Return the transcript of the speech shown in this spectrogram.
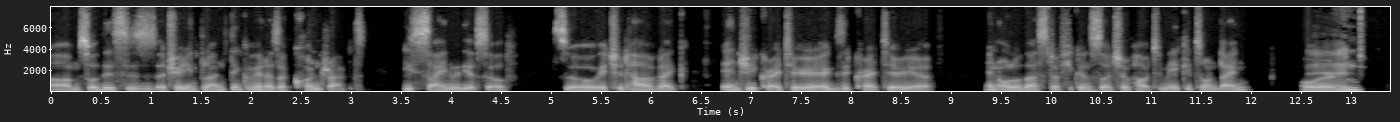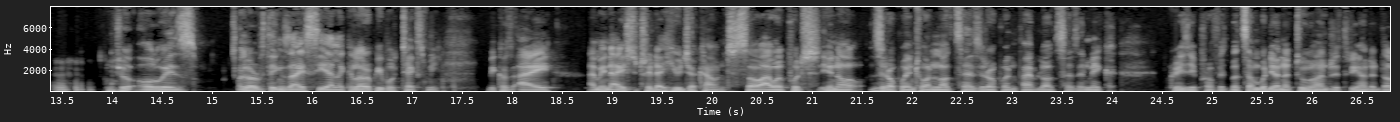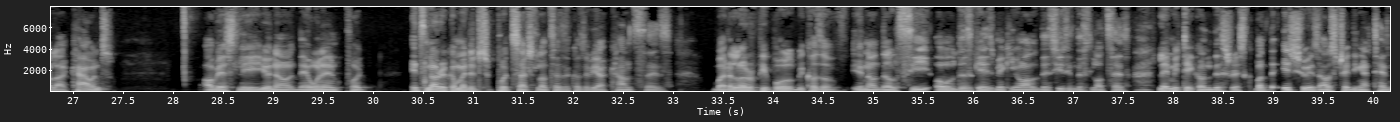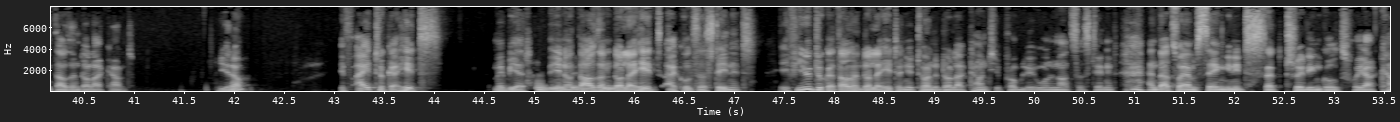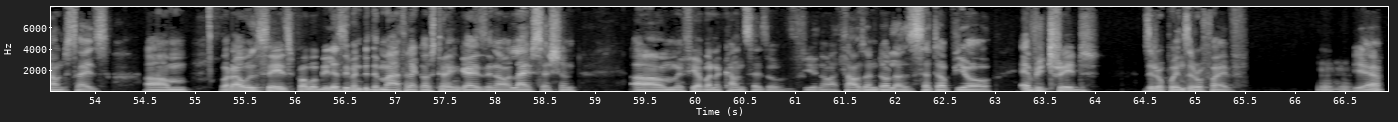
Um, so this is a trading plan. Think of it as a contract you sign with yourself. So it should have like entry criteria, exit criteria, and all of that stuff. You can search up how to make it online. Or and Mhm. you should always a lot of things I see. Like a lot of people text me because I. I mean, I used to trade a huge account, so I will put, you know, 0.1 lot size, 0.5 lot size, and make crazy profits. But somebody on a 200 $300 account, obviously, you know, they wouldn't put, it's not recommended to put such lot sizes because of your account size. But a lot of people, because of, you know, they'll see, oh, this guy is making all this using this lot size. Let me take on this risk. But the issue is I was trading a $10,000 account, you know? If I took a hit, maybe a, you know, $1,000 hit, I could sustain it. If you took a thousand dollar hit on your two hundred dollar account, you probably will not sustain it, and that's why I'm saying you need to set trading goals for your account size. Um, what I will say is probably let's even do the math, like I was telling guys in our live session. Um, if you have an account size of you know a thousand dollars, set up your every trade zero point zero five. Mhm. Yeah.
